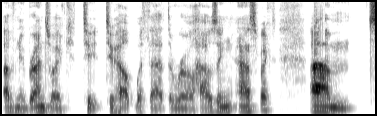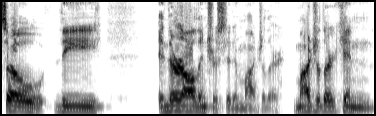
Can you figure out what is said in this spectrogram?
of New Brunswick to to help with that the rural housing aspect. Um, so the and they're all interested in modular. Modular can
